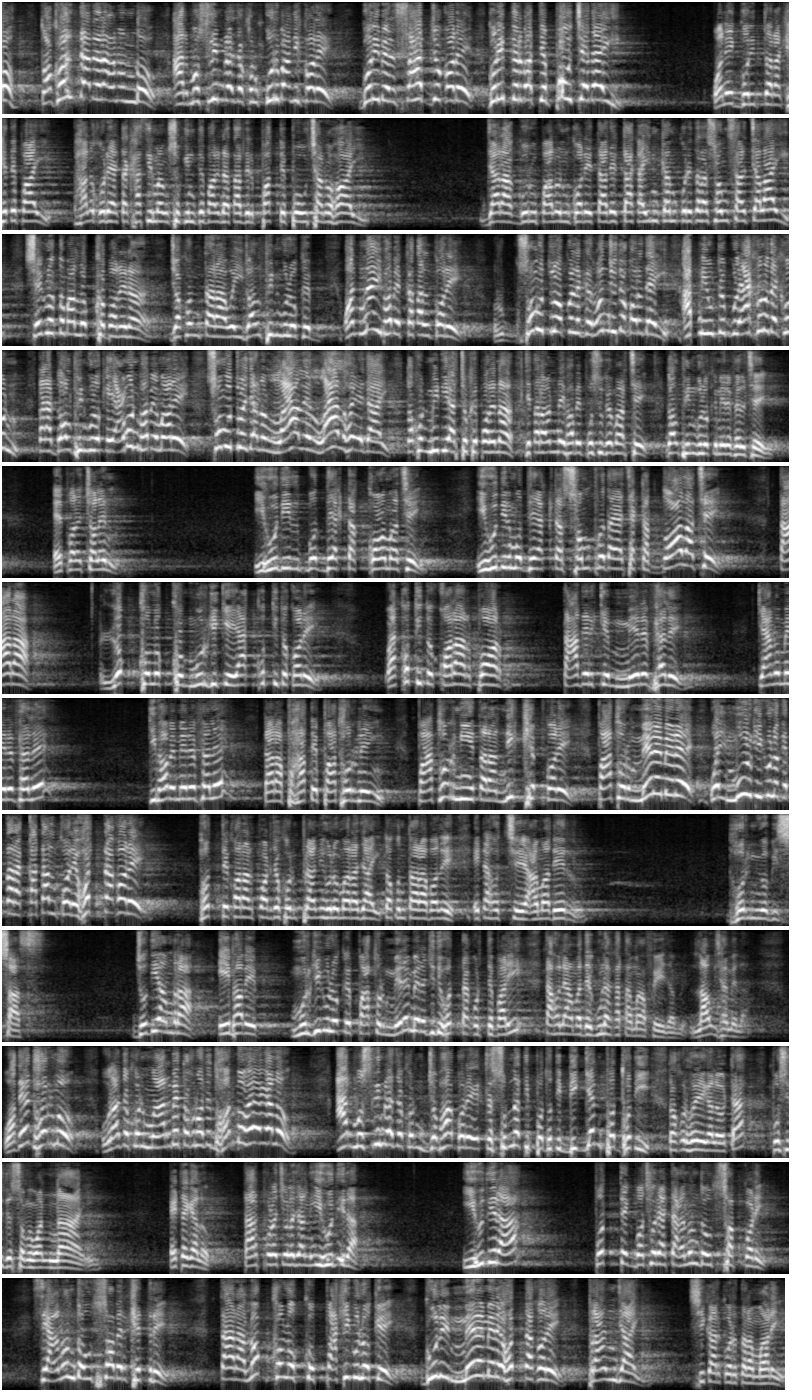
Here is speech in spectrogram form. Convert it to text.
ও তখন তাদের আনন্দ। আর মুসলিমরা যখন কুরবানি করে, গরিবের সাহায্য করে, গরিবদের বাচ্চা পৌঁছে দেয়। অনেক গরিব তারা খেতে পায়, ভালো করে একটা খাসির মাংস কিনতে পারে না, তাদের পাত্রে পৌঁছানো হয়। যারা গরু পালন করে, তাদের টাকা ইনকাম করে তারা সংসার চালায়, সেগুলো তোমার লক্ষ্য পড়ে না। যখন তারা ওই ডলফিনগুলোকে অন্যায়ভাবে কাতাল করে সমুদ্র সমুদ্রগুলোকে রঞ্জিত করে দেয়, আপনি ইউটিউবগুলো এখনও দেখুন, তারা ডলফিনগুলোকে এমনভাবে মারে, সমুদ্র যেন লালে লাল হয়ে যায়, তখন মিডিয়ার চোখে পড়ে না যে তারা অন্যায়ভাবে পশুকে মারছে, ডলফিনগুলোকে মেরে ফেলছে। এরপরে চলেন, ইহুদির মধ্যে একটা কম আছে। ইহুদির মধ্যে একটা সম্প্রদায় আছে, একটা দল আছে, তারা লক্ষ লক্ষ মুরগিকে একত্রিত করে। একত্রিত করার পর তাদেরকে মেরে ফেলে। কেন মেরে ফেলে? কীভাবে মেরে ফেলে? তারা হাতে পাথর নেই। পাথর নিয়ে তারা নিক্ষেপ করে। পাথর মেরে মেরে ওই মুরগিগুলোকে তারা কাতাল করে, হত্যা করে। হত্যা করার পর যখন প্রাণীগুলো মারা যায়, তখন তারা বলে, এটা হচ্ছে আমাদের ধর্মীয় বিশ্বাস। যদি আমরা এইভাবে মুরগিগুলোকে পাথর মেরে মেরে যদি হত্যা করতে পারি, তাহলে আমাদের গুনাখাতা মাফ হয়ে যাবে, লাউ ঝামেলা। ওদের ধর্ম, ওরা যখন মারবে, তখন ওদের ধর্ম হয়ে গেল। আর মুসলিমরা যখন জভা করে একটা সুন্নাতি পদ্ধতি, বিজ্ঞান পদ্ধতি, তখন হয়ে গেল ওটা পশুদের সঙ্গে অন্যায়। এটা গেল। তারপরে চলে যান ইহুদিরা। ইহুদিরা প্রত্যেক বছর একটা আনন্দ উৎসব করে। সে আনন্দ উৎসবের ক্ষেত্রে তারা লক্ষ লক্ষ পাখিগুলোকে গুলি মেরে মেরে হত্যা করে, প্রাণ যায়, শিকার করে তারা মারে।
